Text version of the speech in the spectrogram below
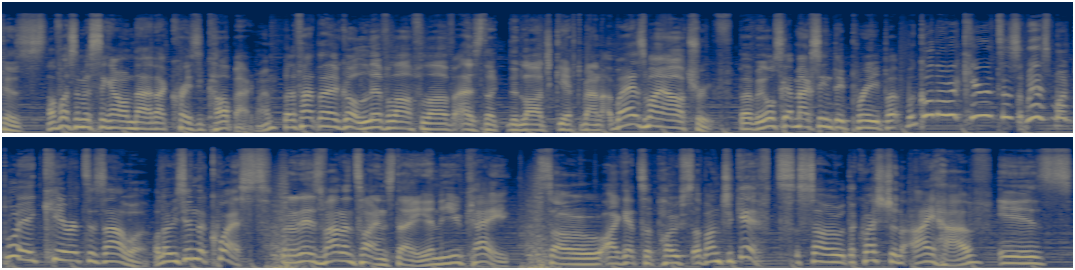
because otherwise they're missing out on that, that crazy card back, man. But the fact that they've got Live, Laugh, Love as the, the large gift, man, where's my R-Truth? But we also get Maxxine Dupri, but we've got Tozawa. Where's my boy Akira Tozawa? Although he's in the quest, but it is Valentine's Day in the UK. So I get to post a bunch of gifts. So the question I have is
